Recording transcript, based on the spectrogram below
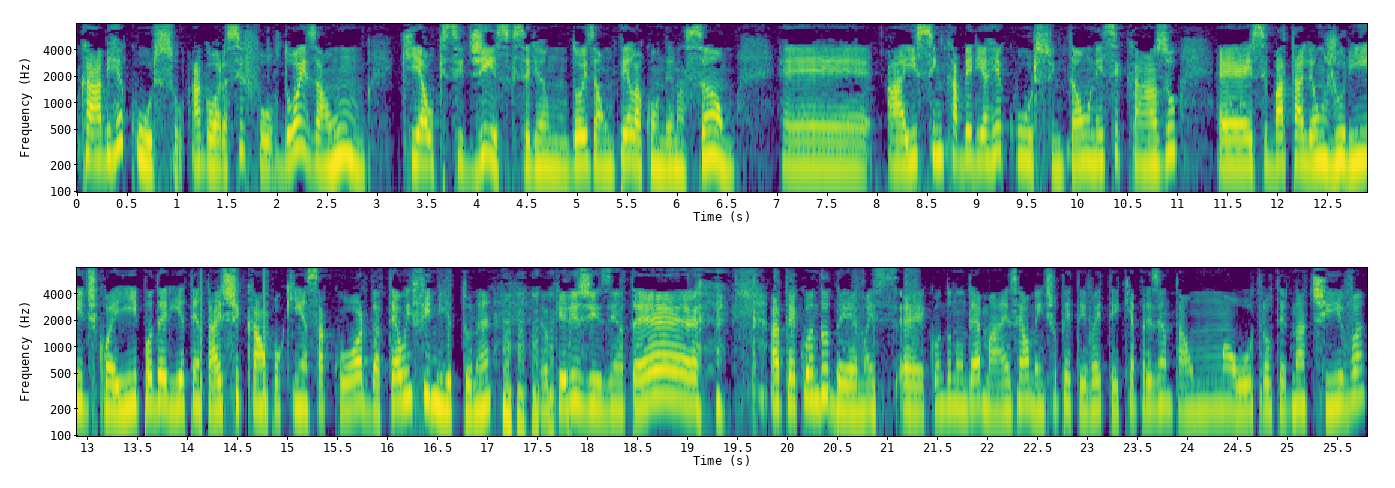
cabe recurso. Agora, se for 2 a 1 um, que é o que se diz, que seria um 2 a 1 um pela condenação, é, aí sim caberia recurso. Então, nesse caso, é, esse batalhão jurídico aí poderia tentar esticar um pouquinho essa corda até o infinito, né? É o que eles dizem, até, até quando der, mas é, quando não der mais, realmente o PT vai ter que apresentar uma outra alternativa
